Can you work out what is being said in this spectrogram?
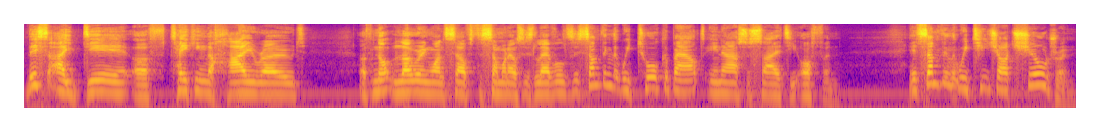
This idea of taking the high road, of not lowering oneself to someone else's levels, is something that we talk about in our society often. It's something that we teach our children.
